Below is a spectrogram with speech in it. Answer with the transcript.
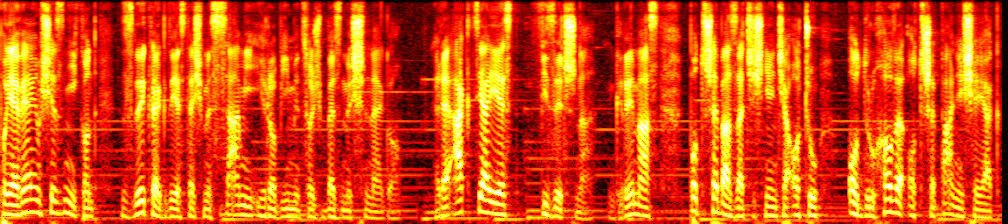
pojawiają się znikąd, zwykle gdy jesteśmy sami i robimy coś bezmyślnego. Reakcja jest fizyczna. Grymas, potrzeba zaciśnięcia oczu, odruchowe otrzepanie się jak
